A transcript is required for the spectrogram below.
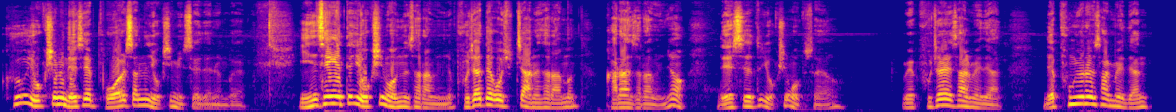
그 욕심은 내세에 보활 쌓는 욕심이 있어야 되는 거예요. 인생에 때 욕심 없는 사람은요, 부자 되고 싶지 않은 사람은, 가난한 사람은요, 내세에도 욕심 없어요. 왜 부자의 삶에 대한, 내 풍요로운 삶에 대한,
